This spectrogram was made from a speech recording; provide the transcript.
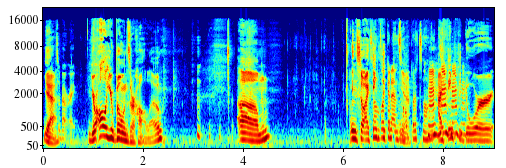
yeah, that's about right. your all your bones are hollow. um, and so I think Sounds like the- an insult, yeah. but it's not. I think the door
